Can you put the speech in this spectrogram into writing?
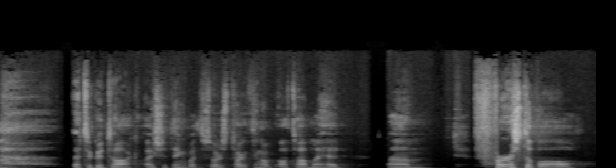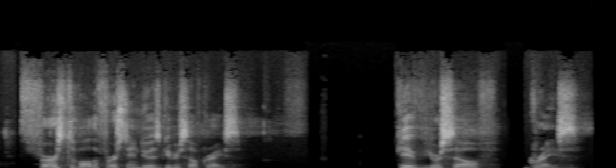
That's a good talk. I should think about this. So I'll just talk a thing off, off the top of my head. Um, first of all, first of all, the first thing to do is give yourself grace. Give yourself grace.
